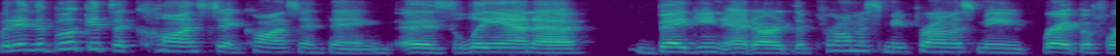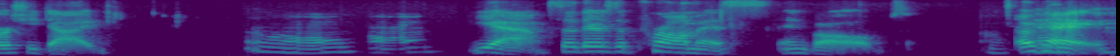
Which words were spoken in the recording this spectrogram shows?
but in the book, it's a constant, constant thing. Is Lyanna begging Eddard to promise me, promise me, right before she died? Oh. Yeah, so there's a promise involved. Okay.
